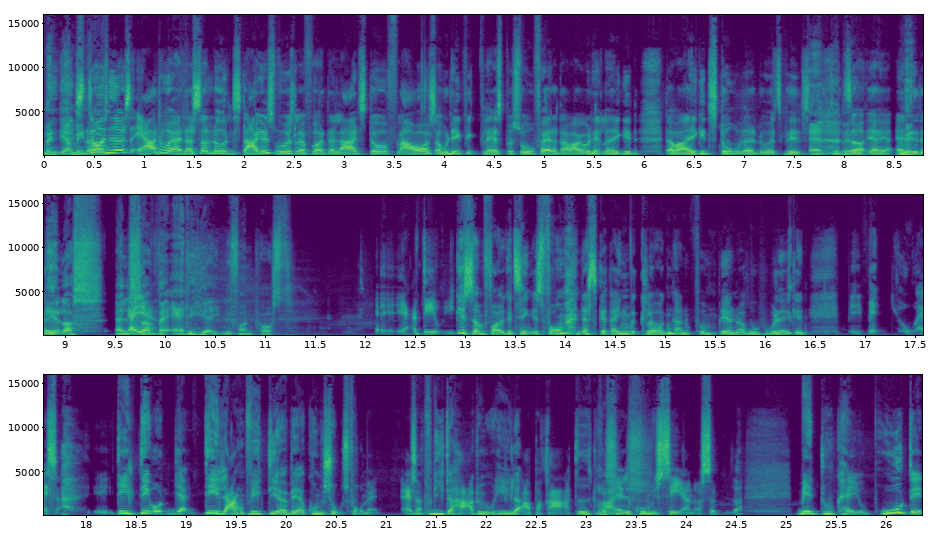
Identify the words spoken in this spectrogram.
men jeg mener stod også... nede hos Erdogan, og så lod den stakkels Ursula for, der lejede stå og flagre, så hun ikke fik plads på sofaen, og der var jo heller ikke et, der var ikke et stol eller noget som helst. Alt det der. Så, ja, ja, alt men det der. ellers, altså, ja. ja. hvad er det her egentlig for en post? Ja, det er jo ikke som Folketingets formand, der skal ringe med klokken, og nu bliver jeg nok upopulær igen. Men, jo, altså, det, det, er ja, det er langt vigtigere at være kommissionsformand. Altså, fordi der har du jo hele apparatet, du Præcis. har alle kommissærerne og så videre. Men du kan jo bruge den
